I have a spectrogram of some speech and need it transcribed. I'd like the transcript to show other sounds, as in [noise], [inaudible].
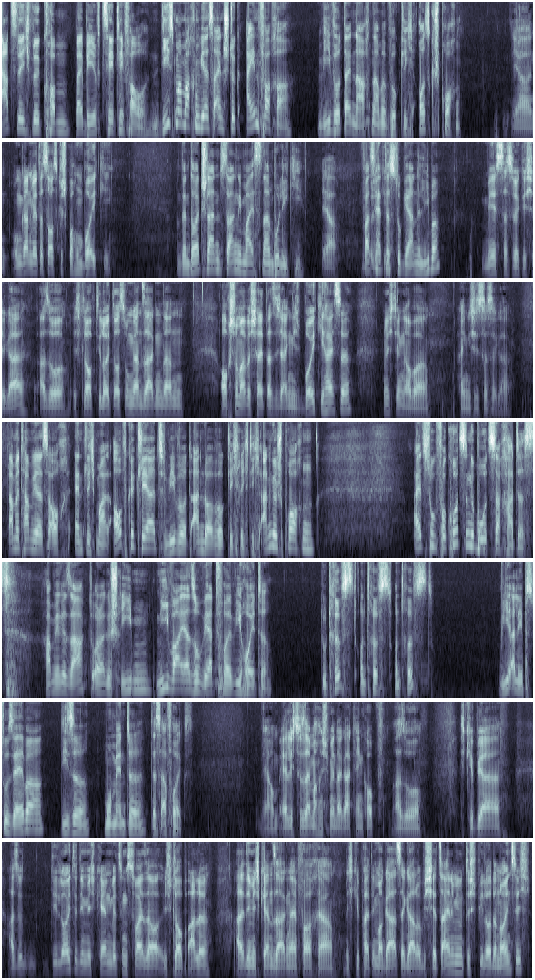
Herzlich willkommen bei BFC TV. Diesmal machen wir es ein Stück einfacher. Wie wird dein Nachname wirklich ausgesprochen? Ja, in Ungarn wird das ausgesprochen Boiki. Und in Deutschland sagen die meisten an Boliki. Ja. Was Boiki. hättest du gerne lieber? Mir ist das wirklich egal. Also ich glaube, die Leute aus Ungarn sagen dann auch schon mal Bescheid, dass ich eigentlich Boiki heiße. Richtig, aber eigentlich ist das egal. Damit haben wir es auch endlich mal aufgeklärt. Wie wird Andor wirklich richtig angesprochen? Als du vor kurzem Geburtstag hattest, haben wir gesagt oder geschrieben, nie war er so wertvoll wie heute. Du triffst und triffst und triffst. Wie erlebst du selber diese Momente des Erfolgs? Ja, um ehrlich zu sein, mache ich mir da gar keinen Kopf. Also ich gebe ja, also die Leute, die mich kennen, beziehungsweise ich glaube alle, alle, die mich kennen, sagen einfach, ja, ich gebe halt immer Gas, egal ob ich jetzt eine Minute spiele oder 90,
